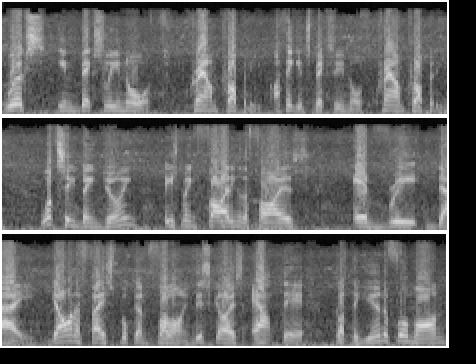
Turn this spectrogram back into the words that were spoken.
works in Bexley North, Crown Property. I think it's Bexley North, Crown Property. What's he been doing? He's been fighting the fires every day. Go on to Facebook and following. This guy's out there, got the uniform on,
